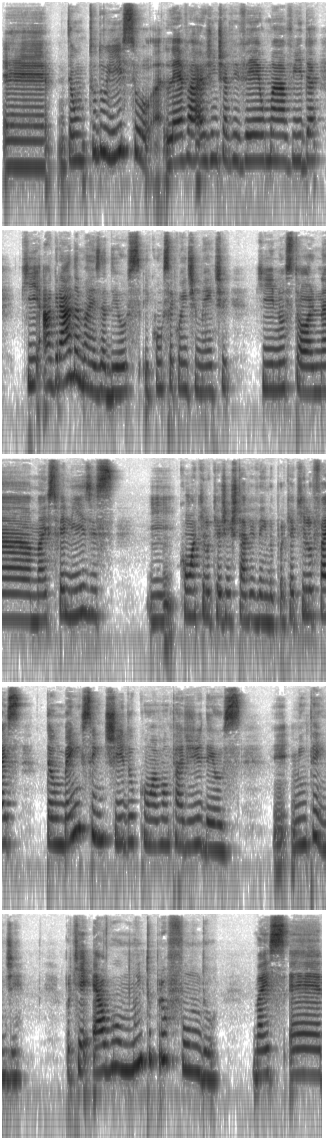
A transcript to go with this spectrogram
É, então, tudo isso leva a gente a viver uma vida que agrada mais a Deus e, consequentemente, que nos torna mais felizes e com aquilo que a gente está vivendo, porque aquilo faz também sentido com a vontade de Deus. Me entende? Porque é algo muito profundo, mas é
